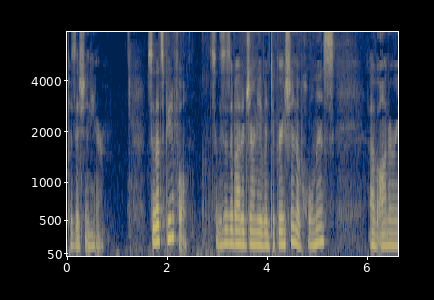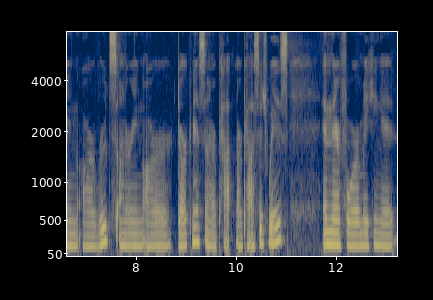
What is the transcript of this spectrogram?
position here. So that's beautiful. So this is about a journey of integration, of wholeness, of honoring our roots, honoring our darkness and our pa- our passageways, and therefore making it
